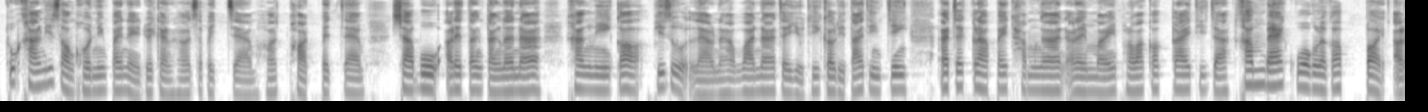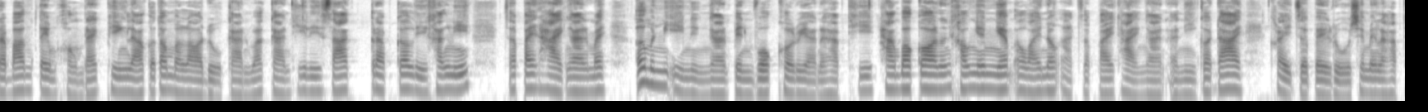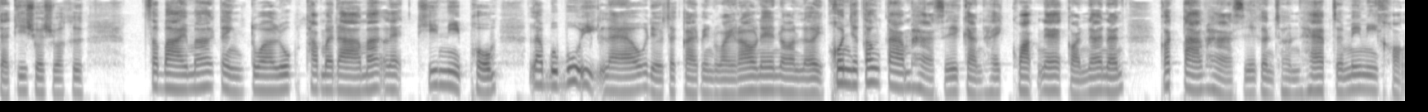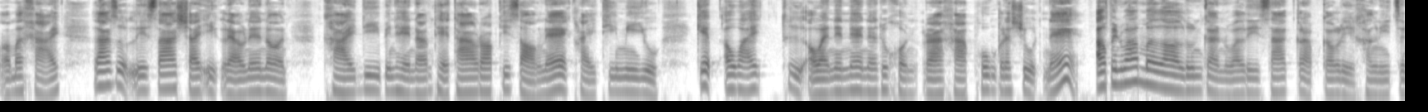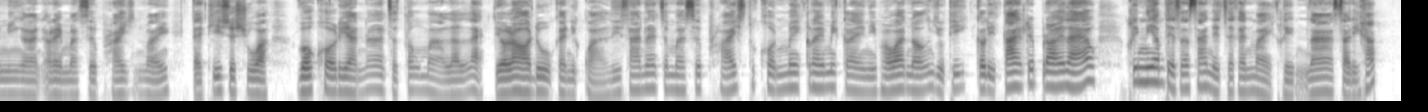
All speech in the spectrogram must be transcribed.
ทุกครั้งที่สองคนนี้ไปไหนด้วยกันเขาจะไปแจมฮอตพอตไปแจมชาบูอะไรต่างๆ นานาครั้งนี้ก็พิสูจน์แล้วนะครับว่าน่าจะอยู่ที่เกาหลีใต้จริง ๆ อาจจะกลับไปทำงานอะไรไหม เพราะว่าก็ใกล้ที่จะคัมแบ็กวงแล้วก็ปล่อยอัลบั้มเต็มของ Blackpink แล้วก็ต้องมารอดูกันว่าการที่ลิซ่า กลับเกาหลีครั้งนี้ จะไปถ่ายงานไหม เออมันมีอีกหนึ่งงานเป็น Vogue Korea นะครับ ที่ทางบกนั้นเขาแง้มๆเอาไว้น้องอาจจะไปถ่ายงานอันนี้ก็ได้ ใครจะไปรู้ใช่ไหมล่ะครับ แต่ที่ชัวร์ๆคือสบายมากแต่งตัวลุคธรรมดามากและที่หนีบผมลาบูบูอีกแล้ว เดี๋ยวจะกลายเป็นไวรัลแน่นอนเลย คนจะต้องตามหาซื้อกันให้ควักแน่ก่อนหน้านั้น ก็ตามหาซื้อกันจนแทบจะไม่มีของเอามาขาย ล่าสุดลิซ่าใช้อีกแล้วแน่นอน ขายดีเป็นเทน้ำเทท่ารอบที่ 2 แน่ ใครที่มีอยู่ เก็บเอาไว้ถือเอาไว้แน่ๆนะทุกคนราคาพุ่งกระฉูดแน่ เอาเป็นว่ามารอลุ้นกันว่าลิซ่ากลับเกาหลีครั้งนี้จะมีงานอะไรมาเซอร์ไพรส์ไหม แต่ที่ชัวร์ๆโวโคเรียน่าจะต้องมาแล้วแหละ เดี๋ยวรอดูกันดีกว่าลิซ่าน่าจะมาเซอร์ไพรส์ทุกคนไม่ไกลไม่ไกลนี้เพราะว่าน้องอยู่ที่เกาหลีใต้เรียบร้อยแล้ว คลิปนี้อัปเดตสั้นๆเดี๋ยวเจอกันใหม่คลิปหน้าสวัสดีครับ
